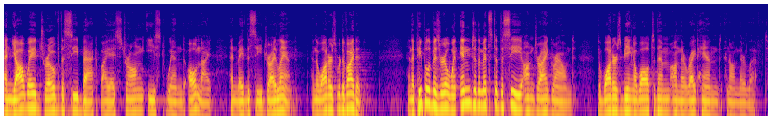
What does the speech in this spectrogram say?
and Yahweh drove the sea back by a strong east wind all night and made the sea dry land, and the waters were divided. And the people of Israel went into the midst of the sea on dry ground, the waters being a wall to them on their right hand and on their left.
